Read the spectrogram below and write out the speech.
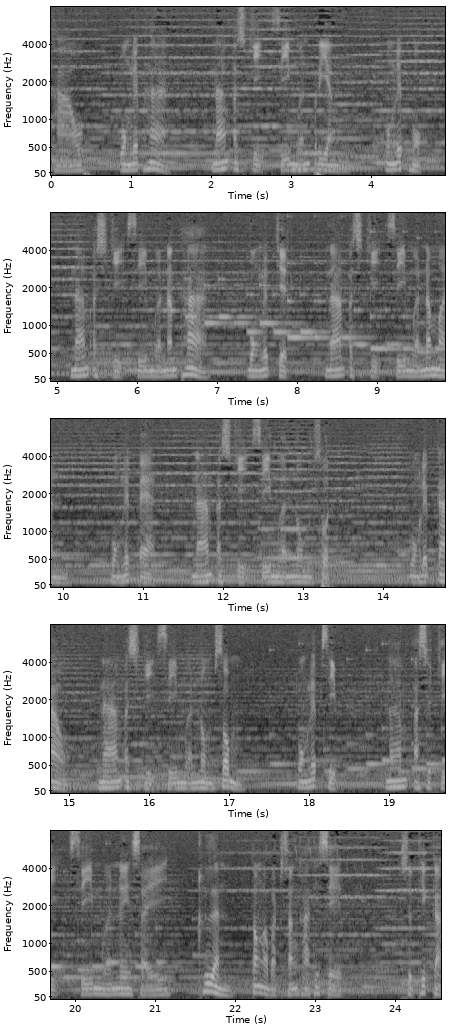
ขาว วงเล็บห้าน้ำอสุจิสีเหมือนเปรียง วงเล็บหกน้ำอสุจิสีเหมือนน้ำท่าวงเล็บเจ็ด น้ำอสุจิสีเหมือนน้ำมัน วงเล็บแปดน้ำอสุจิสีเหมือนนมสด วงเล็บเก้าน้ำอสุจิสีเหมือนนมส้ม วงเล็บสิบน้ำอสุจิสีเหมือนเนยใส เคลื่อนต้องอบัตสังฆาทิเศษ สุทธิกะ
